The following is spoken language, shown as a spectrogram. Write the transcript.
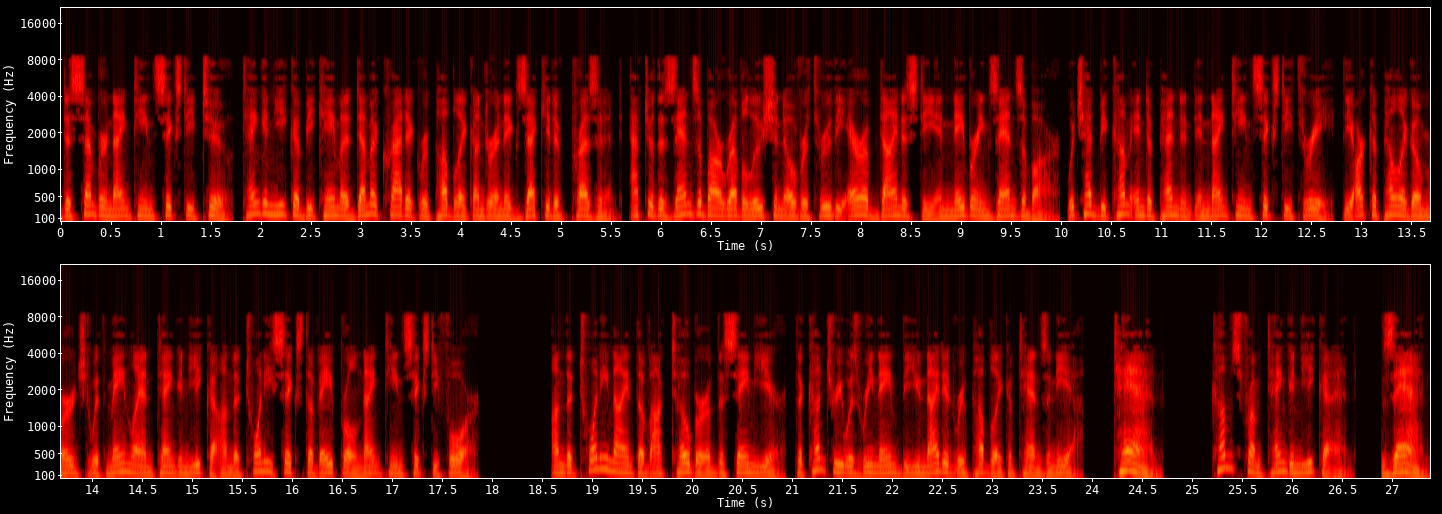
December 1962, Tanganyika became a democratic republic under an executive president. After the Zanzibar Revolution overthrew the Arab dynasty in neighboring Zanzibar, which had become independent in 1963, the archipelago merged with mainland Tanganyika on 26 April 1964. On 29 October of the same year, the country was renamed the United Republic of Tanzania. Tan comes from Tanganyika and Zan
